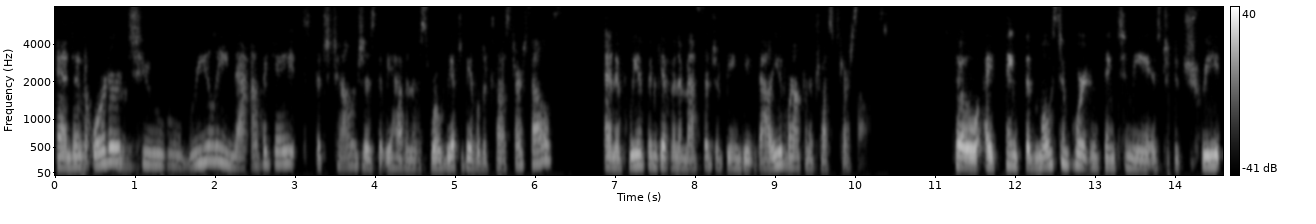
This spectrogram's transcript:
And in order mm. to really navigate the challenges that we have in this world, we have to be able to trust ourselves. And if we have been given a message of being devalued, we're not going to trust ourselves. So I think the most important thing to me is to treat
